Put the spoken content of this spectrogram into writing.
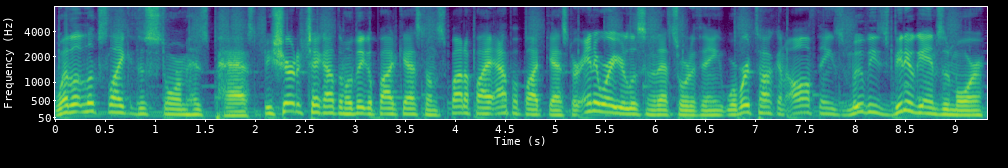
Well, it looks like the storm has passed. Be sure to check out the Moviga podcast on Spotify, Apple Podcast, or anywhere you're listening to that sort of thing, where we're talking all things movies, video games, and more.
